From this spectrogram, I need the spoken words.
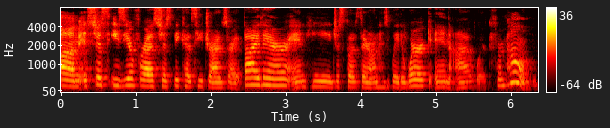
Um, it's just easier for us just because he drives right by there and he just goes there on his way to work and i work from home.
